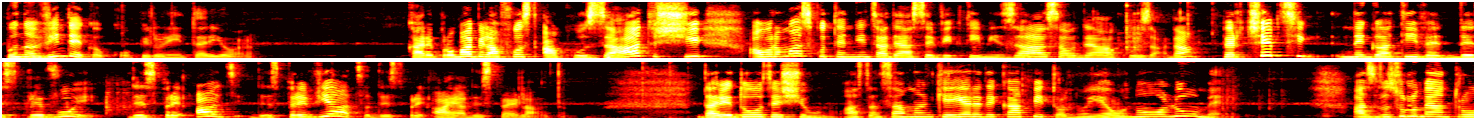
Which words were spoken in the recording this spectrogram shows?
Până vindecă copilul interior care probabil a fost acuzat și au rămas cu tendința de a se victimiza sau de a acuza. Da? Percepții negative despre voi, despre alții, despre viață, despre aia, despre altă. Dar e 21. Asta înseamnă încheiere de capitol, nu e o nouă lume. Ați văzut lumea într-o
